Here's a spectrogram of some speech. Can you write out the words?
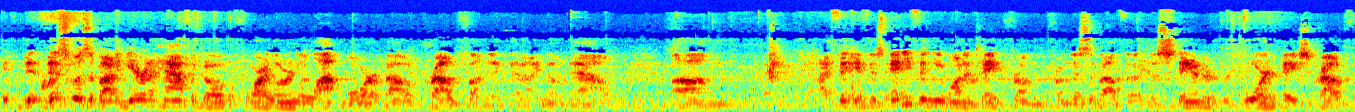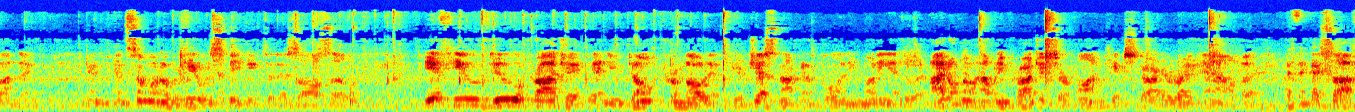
This was about a year and a half ago before I learned a lot more about crowdfunding than I know now. Um, I think if there's anything you want to take from, from this about the, the standard reward-based crowdfunding, and, and someone over here was speaking to this also, if you do a project and you don't promote it, you're just not going to pull any money into it. I don't know how many projects are on Kickstarter right now, but I think I saw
